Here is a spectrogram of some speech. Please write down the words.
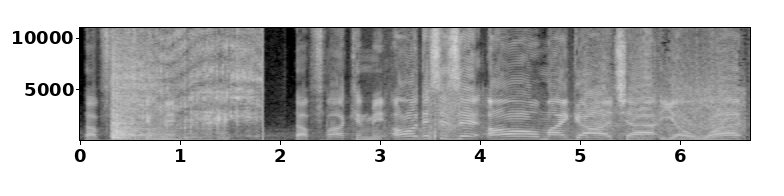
Stop fucking me. Stop fucking me. Oh, this is it. Oh my god, chat. Yo, what?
